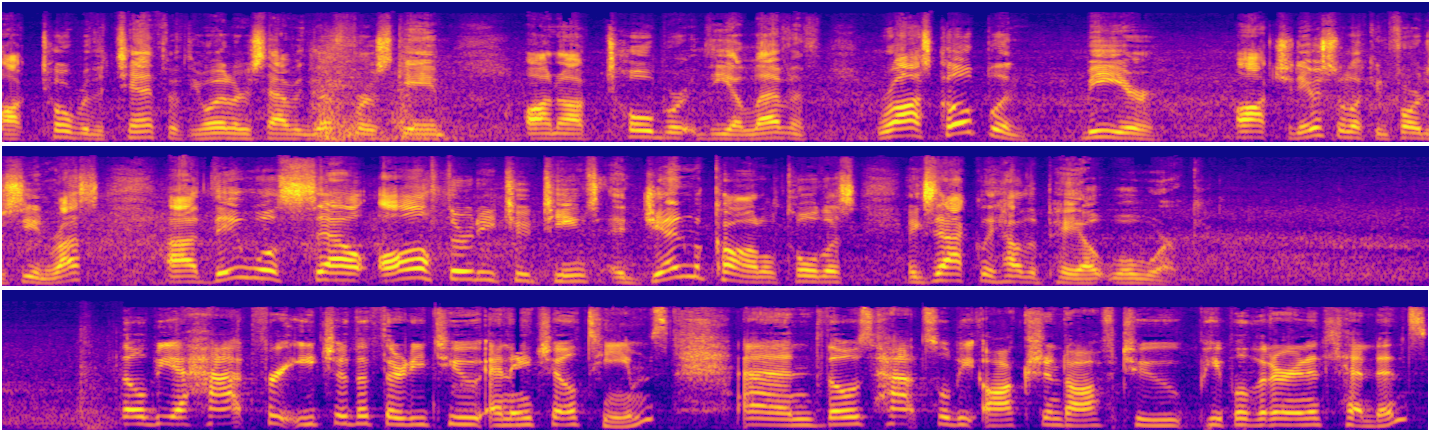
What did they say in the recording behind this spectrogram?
October the 10th, with the Oilers having their first game on October the 11th. Ross Copeland be your auctioneer, so looking forward to seeing Russ. Uh, they will sell all 32 teams, and Jen McConnell told us exactly how the payout will work. There'll be a hat for each of the 32 NHL teams, and those hats will be auctioned off to people that are in attendance.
